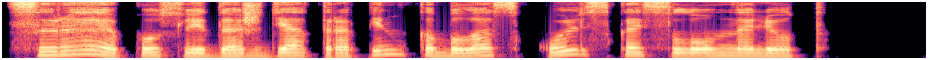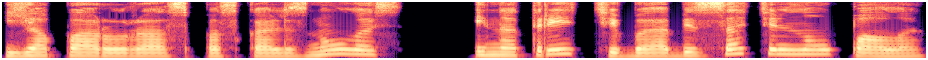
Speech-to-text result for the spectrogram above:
Сырая после дождя тропинка была скользкой, словно лед. Я пару раз поскользнулась и на третий бы обязательно упала,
